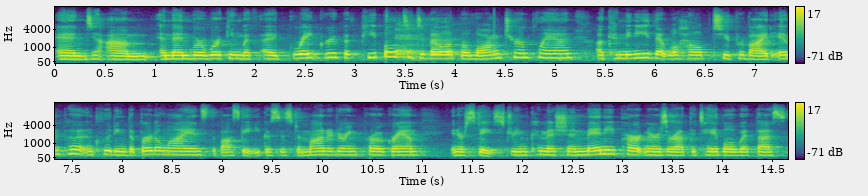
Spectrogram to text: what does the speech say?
And, um, and then we're working with a great group of people to develop a long-term plan, a committee that will help to provide input, including the Bird Alliance, the Bosque Ecosystem Monitoring Program, Interstate Stream Commission. Many partners are at the table with us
